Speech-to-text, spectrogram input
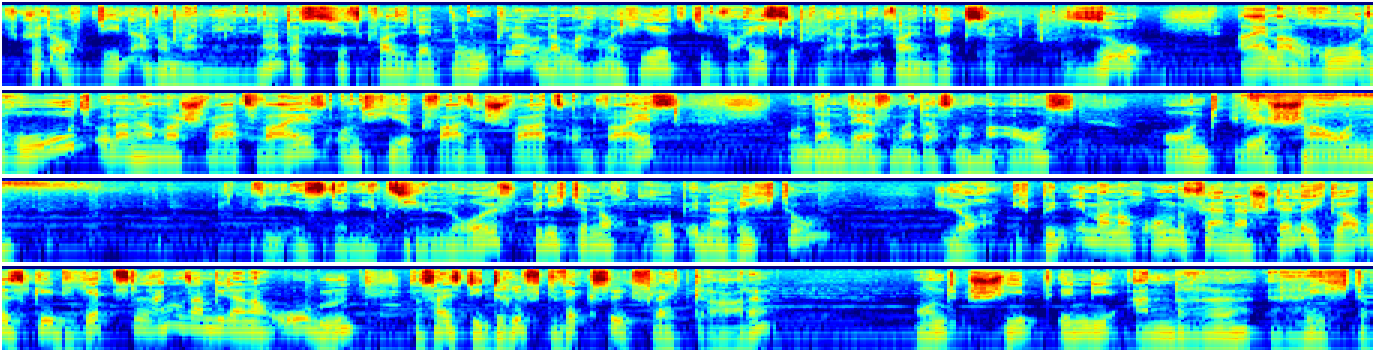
ich könnte auch den einfach mal nehmen. Ne? Das ist jetzt quasi der dunkle und dann machen wir hier jetzt die weiße Perle. Einfach im Wechsel. So, einmal rot-rot und dann haben wir schwarz-weiß und hier quasi schwarz und weiß. Und dann werfen wir das nochmal aus und wir schauen, wie es denn jetzt hier läuft. Bin ich denn noch grob in der Richtung? Ja, ich bin immer noch ungefähr an der Stelle. Ich glaube, es geht jetzt langsam wieder nach oben. Das heißt, die Drift wechselt vielleicht gerade und schiebt in die andere Richtung.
